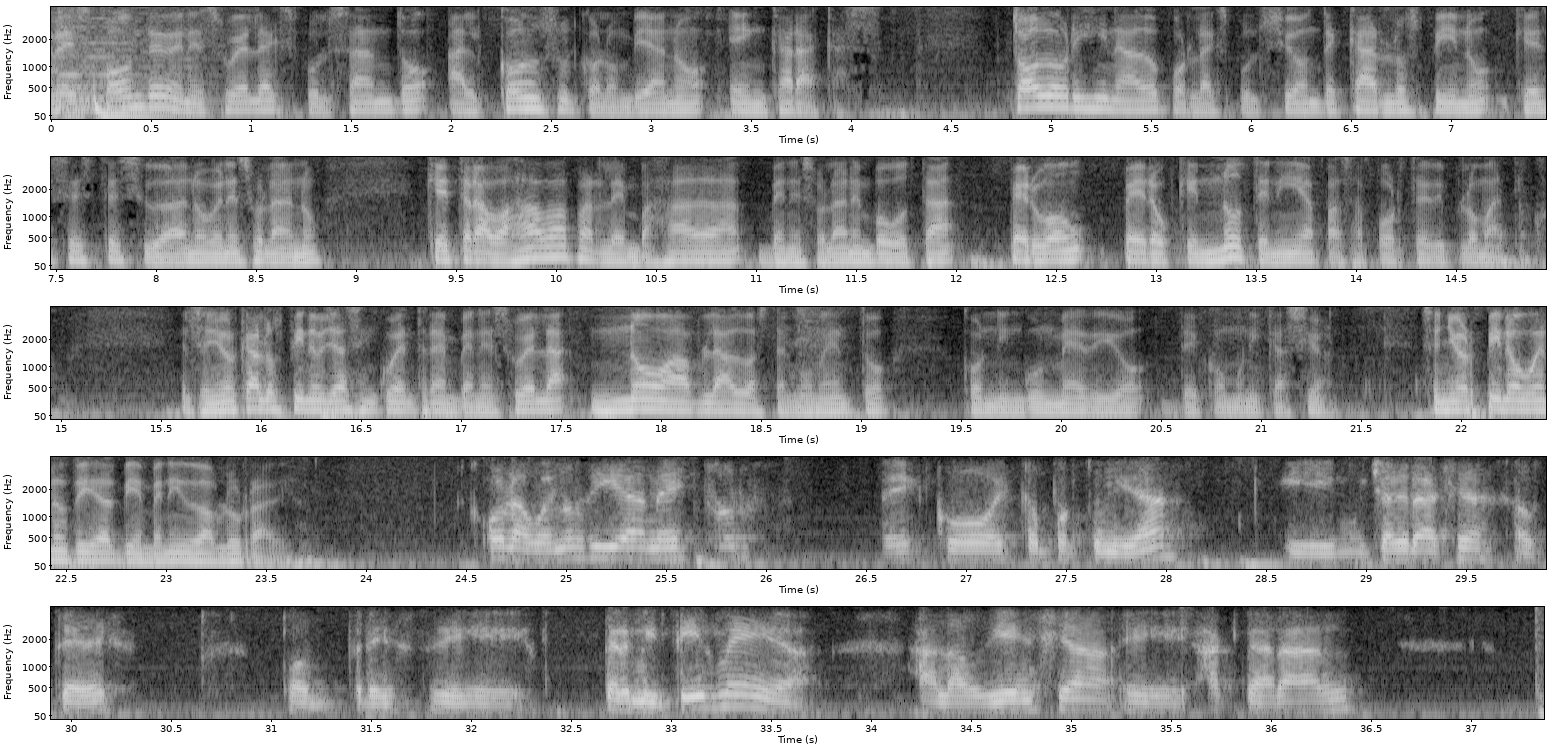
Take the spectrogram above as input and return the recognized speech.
Responde Venezuela expulsando al cónsul colombiano en Caracas. Todo originado por la expulsión de Carlos Pino, que es este ciudadano venezolano que trabajaba para la embajada venezolana en Bogotá, pero, pero que no tenía pasaporte diplomático. El señor Carlos Pino ya se encuentra en Venezuela, no ha hablado hasta el momento con ningún medio de comunicación. Señor Pino, buenos días, bienvenido a Blue Radio. Hola, buenos días, Néstor. Agradezco esta oportunidad y muchas gracias a ustedes por eh, permitirme a, la audiencia eh, aclarar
